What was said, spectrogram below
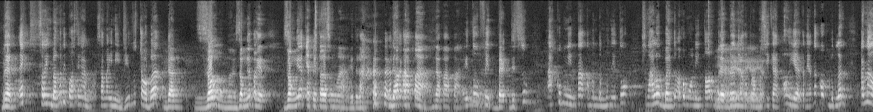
brand X sering banget diposting sama Iniji terus coba dan zong zongnya pakai zongnya capital semua gitu kan nggak apa-apa nggak apa-apa itu Hmm. feedback justru aku minta teman-teman itu selalu bantu aku monitor Iya, brand-brand iya, yang aku iya, promosikan. Oh iya ternyata kok kebetulan kenal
